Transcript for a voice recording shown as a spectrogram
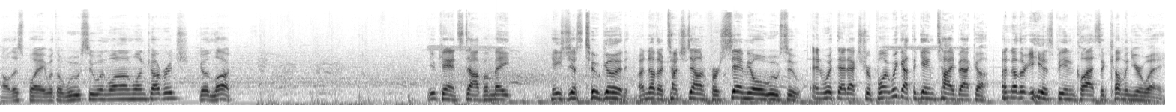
Oh, this play with Owusu and one-on-one -on -one coverage. Good luck. You can't stop him, mate. He's just too good. Another touchdown for Samuel Wusu. And with that extra point, we got the game tied back up. Another ESPN Classic coming your way.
